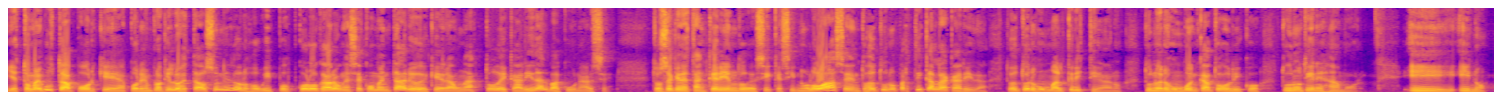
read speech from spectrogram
Y esto me gusta porque, por ejemplo, aquí en los Estados Unidos los obispos colocaron ese comentario de que era un acto de caridad vacunarse. Entonces, ¿qué te están queriendo decir? Que si no lo haces, entonces tú no practicas la caridad. Entonces tú eres un mal cristiano, tú no eres un buen católico, tú no tienes amor. Y, no,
